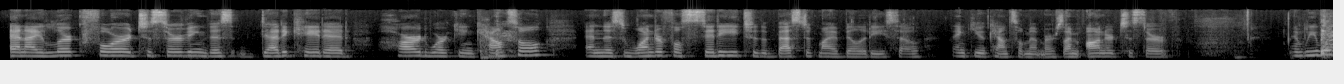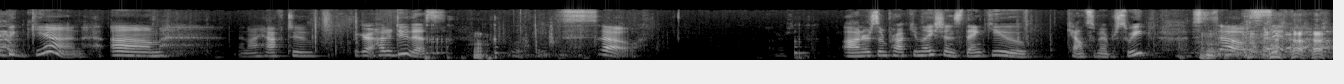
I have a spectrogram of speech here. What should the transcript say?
And I look forward to serving this dedicated, hardworking council and this wonderful city to the best of my ability. So thank you, council members. I'm honored to serve. And we will begin. Um, and I have to figure out how to do this. So, honors and proclamations. Thank you, Councilmember Sweet. So, ci-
